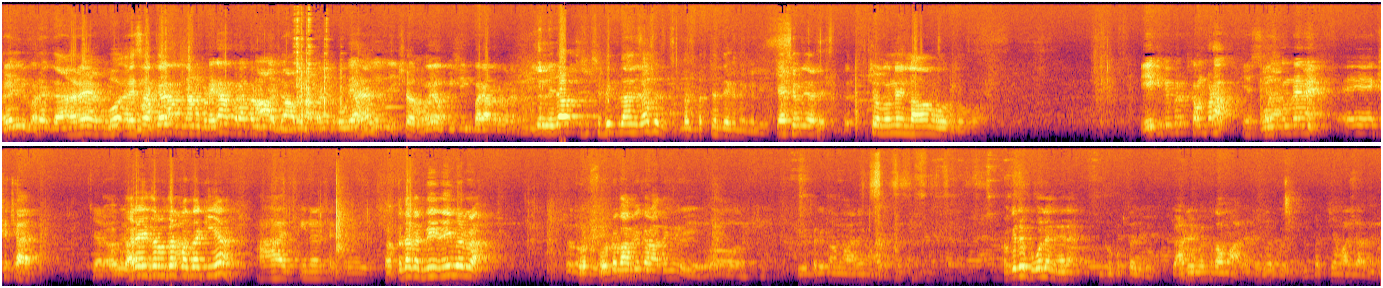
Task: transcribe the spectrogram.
अरे वो ऐसा कर जाना पड़ेगा बराबर हाँ, बराबर। हो गया जल्दी। चलो। हो गया किसी बराबर बराबर ये ले जाओ सिटी प्लान ले जाओ फिर बच्चे देखने के लिए। कैसे हो जाए चलो नहीं लाओ वो दो। एक ही पेपर कम पड़ा कौन से कमरे में? एक सौ चार। चलो अरे इधर उधर पता किया? हाँ तीनों सब पता कर नहीं नहीं मिल रहा। चलो फ़ोटो कॉपी करा देंगे। ये वो। और पेपर ही काम आ रहे हैं तो कितने बोलेंगे ना गुप्ता जी को चार में तो काम आ रहे हैं बच्चे हमारे जाते हैं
